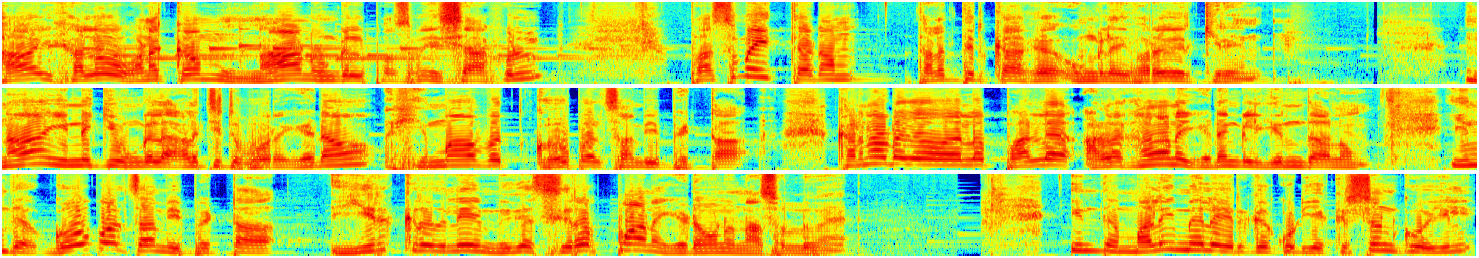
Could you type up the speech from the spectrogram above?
ஹாய் ஹலோ வணக்கம். நான் உங்கள் பசுமை சாகுல். பசுமை தடம் தளத்திற்காக உங்களை வரவேற்கிறேன். நான் இன்னைக்கு உங்களை அழைச்சிட்டு போகிற இடம் ஹிமாவத் கோபால்சாமி பெட்டா. கர்நாடகாவில் பல அழகான இடங்கள் இருந்தாலும் இந்த கோபால்சாமி பெட்டா இருக்கிறதுலே மிக சிறப்பான இடம்னு நான் சொல்லுவேன். இந்த மலை மேலே இருக்கக்கூடிய கிருஷ்ணன் கோயில்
